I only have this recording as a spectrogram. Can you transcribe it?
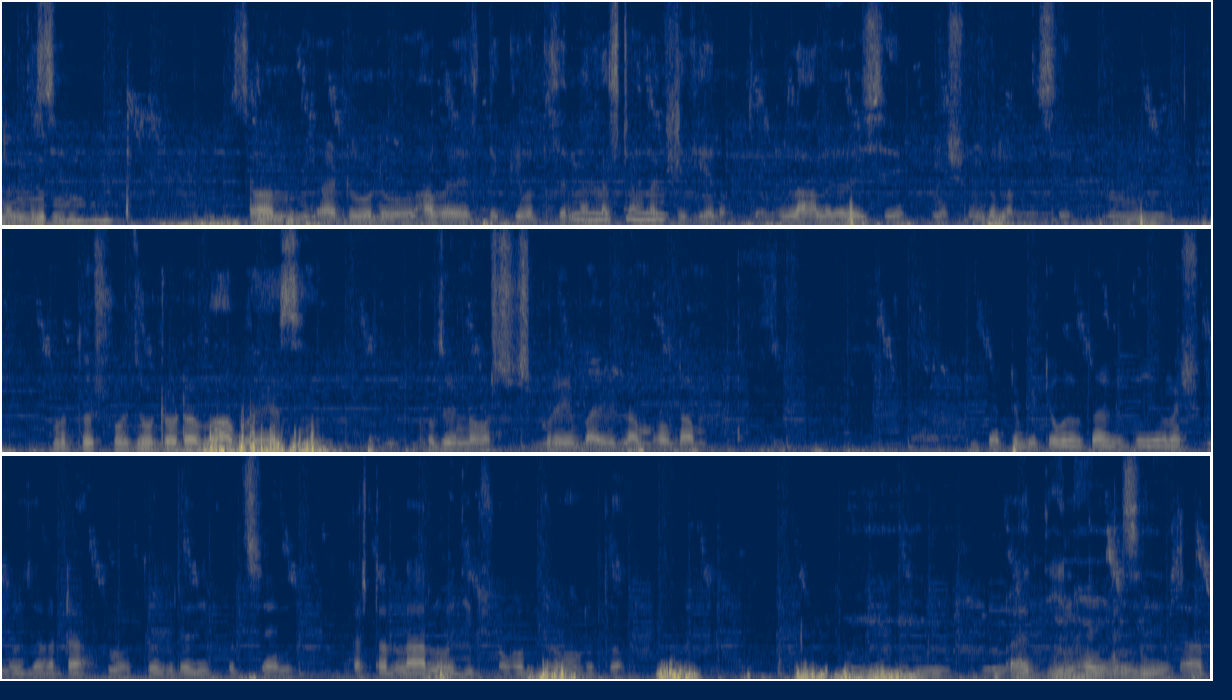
লাগতেছে আর ডুবো ডুবো ভাবে দেখতে পাচ্ছেন আকাশটা আকাশ দেখে রক্ত লাল হয়ে রয়েছে অনেক সুন্দর লাগতেছে। মূলত সূর্য ওঠা ওঠা ভাব হয়ে গেছে ফজর নামাজ শেষ করে বাইরে এলাম ভাবলাম একটা ভিডিও আপনাকে দিয়ে অনেক সুন্দর জায়গাটা মূলত যেটা দেখতে পাচ্ছেন আকাশটা লাল ওই দিক সমুদ্র মূলত। প্রায় দিন হয়ে গেছে, রাত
